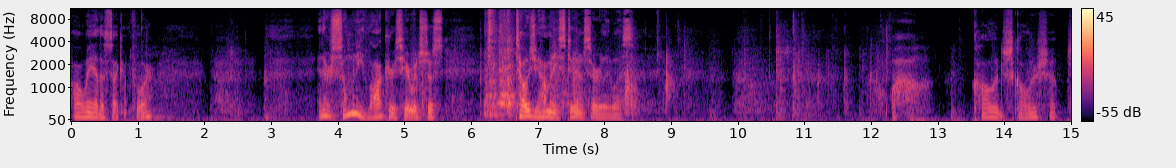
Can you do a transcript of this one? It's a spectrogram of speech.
hallway of the second floor. And there's so many lockers here, which just tells you how many students there really was. Wow. College scholarships.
